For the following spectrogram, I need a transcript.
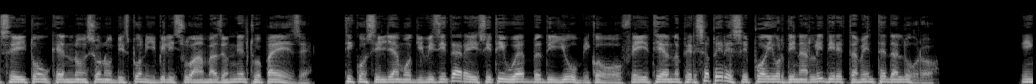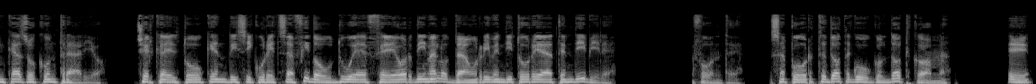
Se i token non sono disponibili su Amazon nel tuo paese, ti consigliamo di visitare i siti web di Ubico o Feitian per sapere se puoi ordinarli direttamente da loro. In caso contrario, cerca il token di sicurezza FIDO2F e ordinalo da un rivenditore attendibile. Fonte support.google.com e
